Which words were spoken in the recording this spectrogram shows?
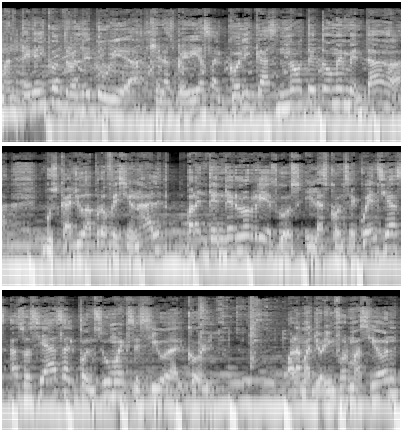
Mantén el control de tu vida, que las bebidas alcohólicas no te tomen ventaja. Busca ayuda profesional para entender los riesgos y las consecuencias asociadas al consumo excesivo de alcohol. Para mayor información,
